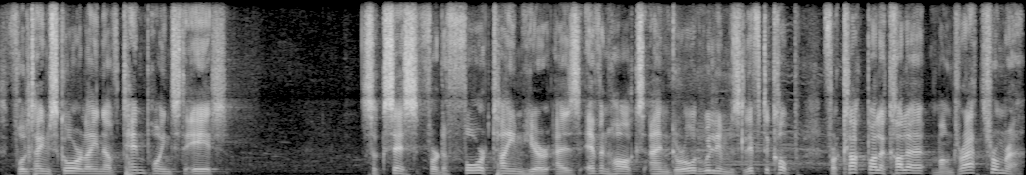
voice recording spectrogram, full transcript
Full time scoreline of 10 points to 8. Success for the fourth time here as Evan Hawks and Gearóid Williams lift the cup for Clough-Ballacolla, Mount Rath Trumera.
